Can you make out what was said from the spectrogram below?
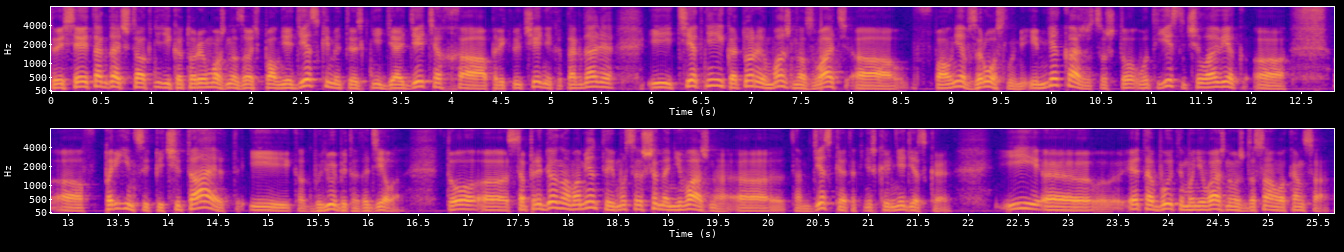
То есть я и тогда читал книги, которые можно назвать вполне детскими, то есть книги о детях, о приключениях и так далее, и те книги, которые можно назвать а, вполне взрослыми. И мне кажется, что вот если человек а, а, в принципе читает и как бы любит это дело, то с определенного момента ему совершенно не важно, там детская эта книжка или не детская. И а, это будет ему не важно уже до самого конца.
